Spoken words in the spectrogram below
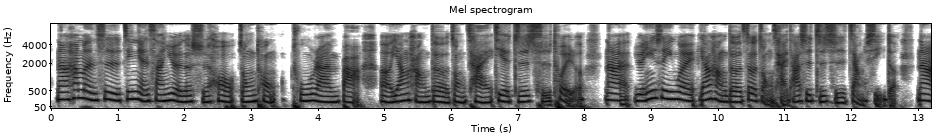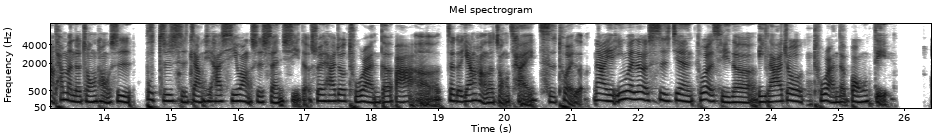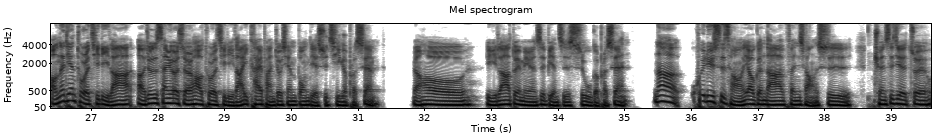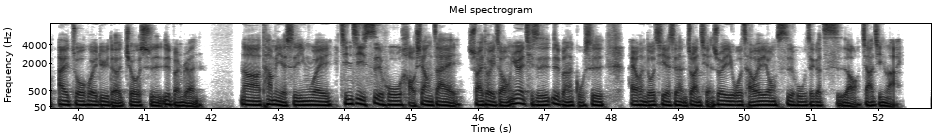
那他们是今年三月的时候，总统突然把呃央行的总裁解职辞退了。那原因是因为央行的这个总裁他是支持降息的，那他们的总统是不支持降息，他希望是升息的，所以他就突然的把呃这个央行的总裁辞退了。那也因为这个事件，土耳其的里拉就突然的崩跌。哦，那天土耳其里拉，呃，就是三月二十二号，土耳其里拉一开盘就先崩跌十七个 percent，然后里拉对美元是贬值十五个 percent。那汇率市场要跟大家分享的是，全世界最爱做汇率的就是日本人。那他们也是因为经济似乎好像在衰退中，因为其实日本的股市还有很多企业是很赚钱，所以我才会用“似乎”这个词哦加进来。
